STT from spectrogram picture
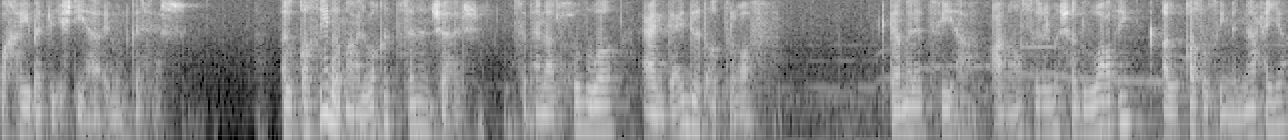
وخيبة الاشتهاء المنكسر. القصيدة مع الوقت ستنشهر ستنال حظوة عند عدة أطراف اكتملت فيها عناصر المشهد الوعظي القصصي من ناحية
